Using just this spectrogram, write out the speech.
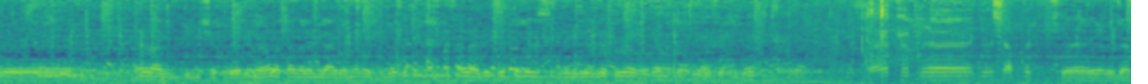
Ee, nereden bilmiş yapılıyor bilmiyorum ama sanırım ileride ne geçiyor. Evet bir kültür gezisi gibi bir gezi yapılıyor burada. Evet köprüye giriş yaptık. İşte yürüyeceğiz.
